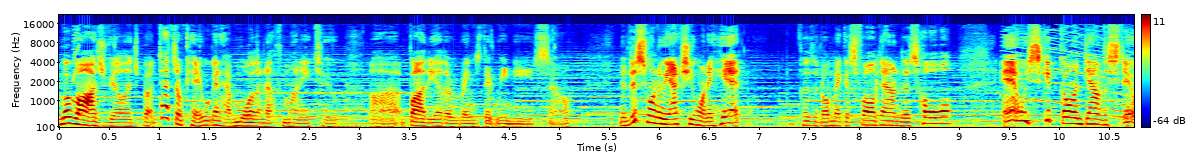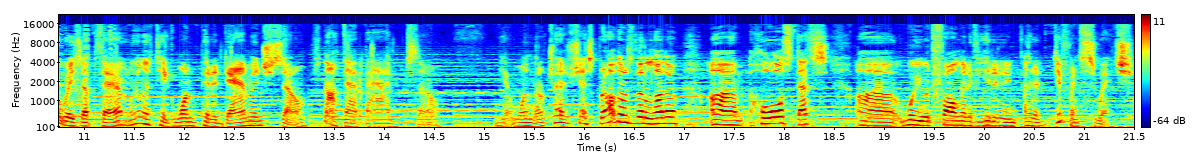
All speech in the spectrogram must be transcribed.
Mirage Village, but that's okay. We're going to have more than enough money to uh, buy the other rings that we need, so... Now this one we actually want to hit, because it'll make us fall down this hole. And we skip going down the stairways up there. We only take one pit of damage, so it's not that bad. So, get one little treasure chest. But all those little other um, holes, that's uh, where you would fall in if you hit it at a different switch.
